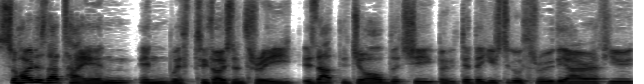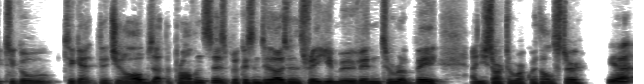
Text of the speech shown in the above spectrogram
So how does that tie in in with 2003? Is that the job that she did? They used to go through the RFU to go to get the jobs at the provinces because in 2003 you move into rugby and you start to work with Ulster. Yeah.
